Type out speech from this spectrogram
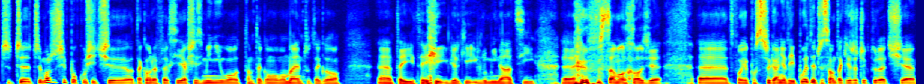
czy, czy, czy możesz się pokusić o taką refleksję, jak się zmieniło od tamtego momentu, tego tej, tej wielkiej iluminacji w samochodzie, twoje postrzeganie tej płyty? Czy są takie rzeczy, które ci się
